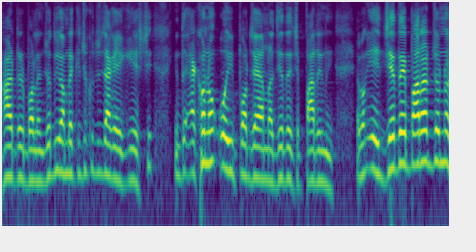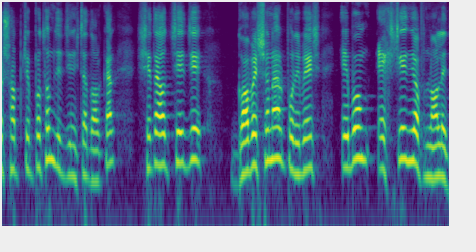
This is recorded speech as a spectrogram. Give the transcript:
হার্টের বলেন, যদিও আমরা কিছু কিছু জায়গায় এগিয়ে এসেছি, কিন্তু এখনও ওই পর্যায়ে আমরা যেতে পারিনি। এবং এই যেতে পারার জন্য সবচেয়ে প্রথম যে জিনিসটা দরকার, সেটা হচ্ছে যে গবেষণার পরিবেশ এবং এক্সচেঞ্জ অফ নলেজ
